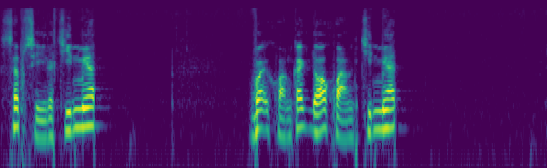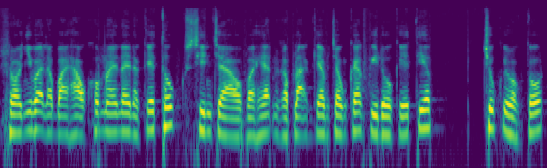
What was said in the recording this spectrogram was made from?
sấp xỉ là 9 mét. Vậy khoảng cách đó khoảng 9 mét. Rồi như vậy là bài học hôm nay đây là kết thúc. Xin chào và hẹn gặp lại các em trong các video kế tiếp. Chúc các em học tốt.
